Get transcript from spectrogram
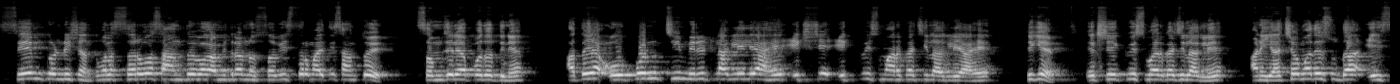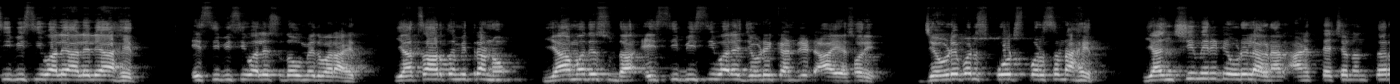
सेम कंडिशन तुम्हाला सर्व सांगतोय बघा मित्रांनो. सविस्तर माहिती सांगतोय. समजेल या पद्धतीने. आता या ओपन ची लागलेली आहे. एकशे एकवीस मार्काची लागली आहे. ठीक आहे? एकशे एकवीस मार्काची लागली आणि याच्यामध्ये सुद्धा एसीबीसी वाले आलेले आहेत. एसीबीसी वाले सुद्धा उमेदवार आहेत. याचा अर्थ मित्रांनो यामध्ये सुद्धा एसीबीसी वाले जेवढे कॅन्डिडेट आहे सॉरी जेवढे पण स्पोर्ट्स पर्सन आहेत यांची मेरिट एवढी लागणार आणि त्याच्यानंतर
